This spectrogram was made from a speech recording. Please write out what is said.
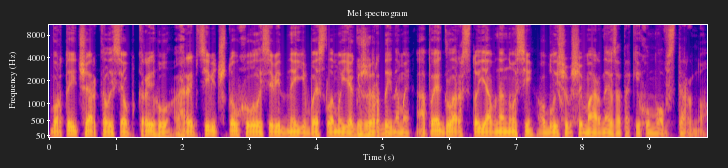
борти черкалися об кригу, гребці відштовхувалися від неї веслами, як жердинами, а пеглар стояв на носі, облишивши марне за таких умов стерно.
